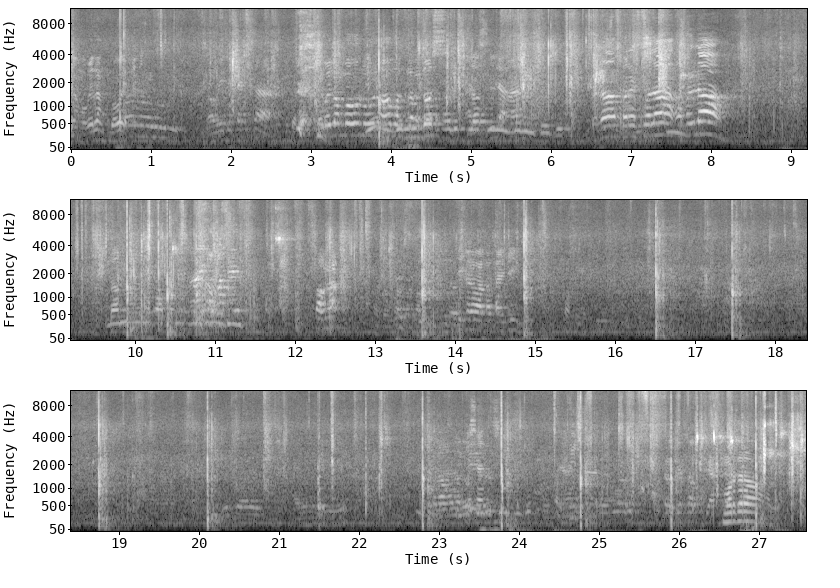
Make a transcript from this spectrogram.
Okay lang, bawi. Okay lang ba uno na? Wag lang dos. Wala, pares wala. Okay lang. Hindi ka naman tatay, Jing. Ako.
